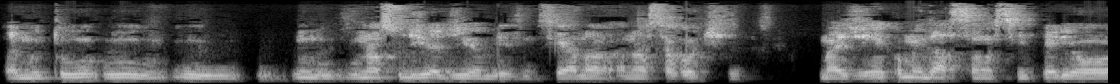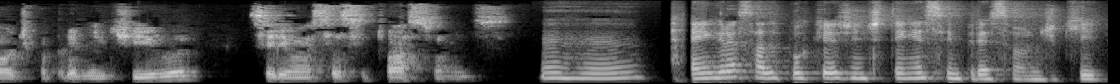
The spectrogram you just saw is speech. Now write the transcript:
é muito o, o, o, nosso dia a dia mesmo, assim, a, no, a, nossa rotina. Mas de recomendação assim periódica, preventiva, seriam essas situações. Uhum. É engraçado porque a gente tem essa impressão de que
